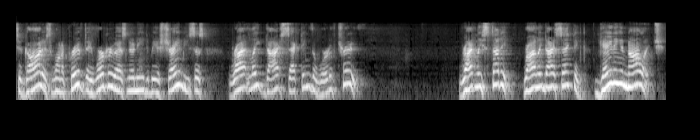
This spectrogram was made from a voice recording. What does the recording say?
to God as one approved, a worker who has no need to be ashamed, he says, rightly dissecting the word of truth. Rightly studying, rightly dissecting, gaining in knowledge.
